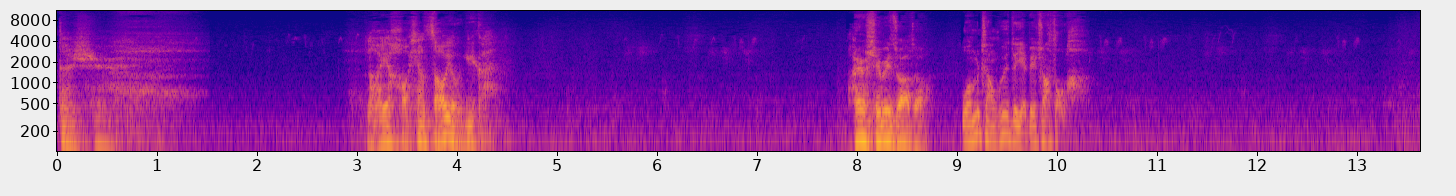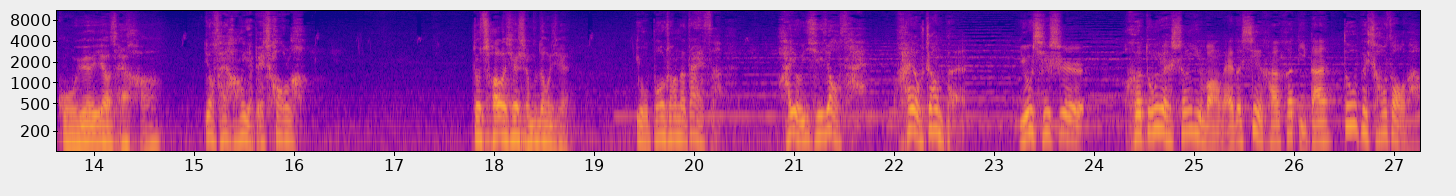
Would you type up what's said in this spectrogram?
但是，老爷好像早有预感。还有谁被抓走？我们掌柜的也被抓走了。古月药材行，药材行也被抄了。都抄了些什么东西？有包装的袋子，还有一些药材，还有账本，尤其是和东院生意往来的信函和底单都被抄走了。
